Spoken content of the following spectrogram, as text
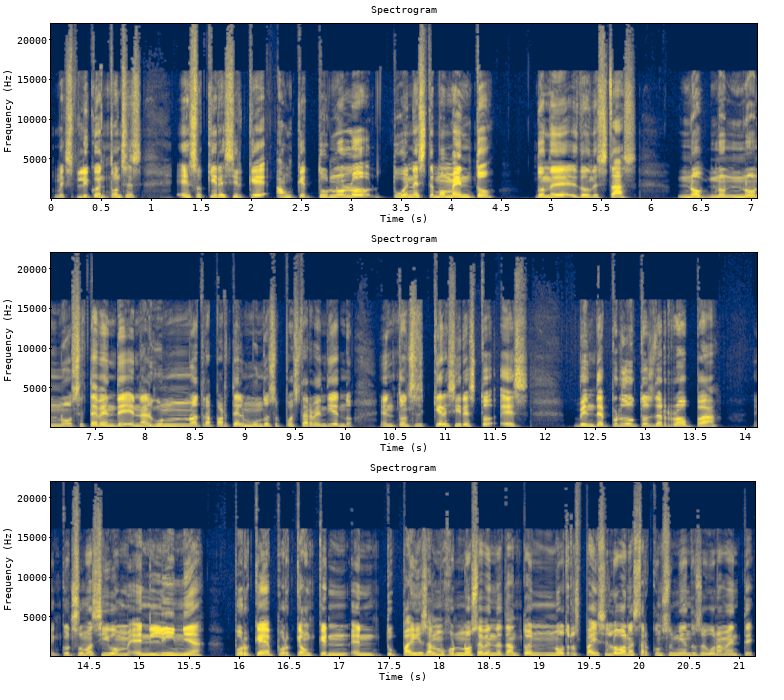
¿Me explico? Entonces, eso quiere decir que aunque tú no lo, tú en este momento donde, donde estás, no, no, no, no se te vende, en alguna otra parte del mundo se puede estar vendiendo. Entonces, quiere decir esto es vender productos de ropa en consumo en línea. ¿Por qué? Porque aunque en, tu país a lo mejor no se vende tanto, en otros países lo van a estar consumiendo seguramente.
